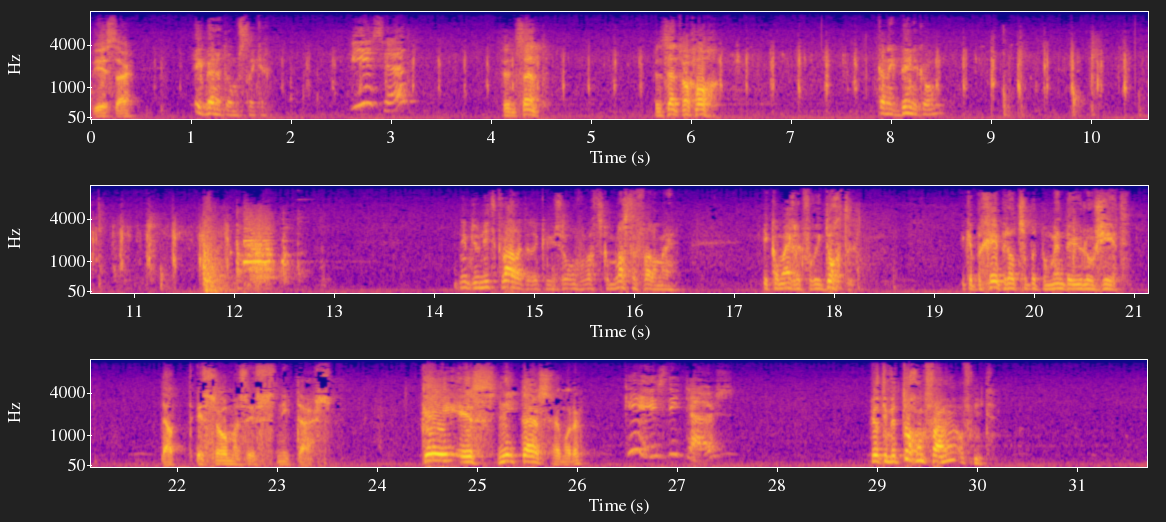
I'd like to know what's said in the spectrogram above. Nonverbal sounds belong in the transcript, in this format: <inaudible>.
Wie is daar? Ik ben het, omstrikker. Wie is het? Vincent. Vincent van Gogh. Kan ik binnenkomen? Neemt u niet kwalijk dat ik u zo onverwachts kom lastigvallen, maar... Ik kom eigenlijk voor uw dochter. Ik heb begrepen dat ze op het moment bij u logeert. Dat is zo, maar ze is niet thuis. Kay is niet thuis, hè, moeder? Kay is niet thuis. Wilt u me toch ontvangen, of niet?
